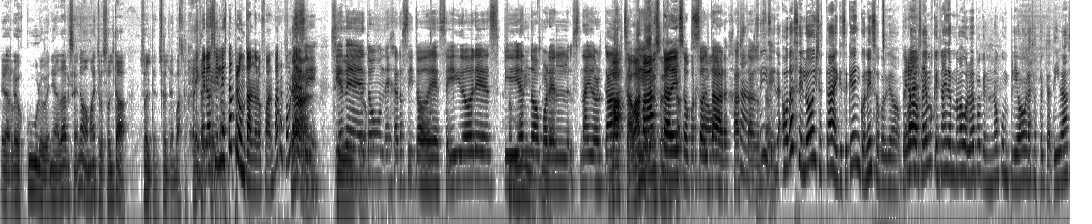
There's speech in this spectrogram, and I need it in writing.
era re oscuro, venía a darse. No, maestro, soltá. Suelten, suelten, basta. Sí, pero si le están preguntando a los fans, ¿va a responder? Claro. Sí, Sí, tiene pero- todo un ejército de seguidores pidiendo por el Snyder Cut. Basta, basta Basta de eso, por soltar, favor. hashtag. Ah, sí, sí, o dáselo y ya está, y que se queden con eso, porque pero, Pero- bueno, sabemos que Snyder no va a volver porque no cumplió las expectativas.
